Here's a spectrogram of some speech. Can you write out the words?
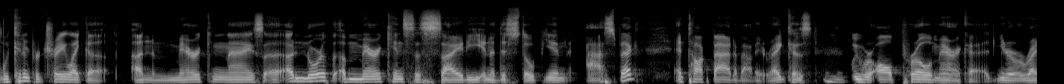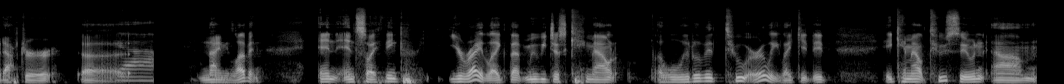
we couldn't portray like a an Americanized a, a North American society in a dystopian aspect and talk bad about it, right? Because Mhm. we were all pro America, you know, right after uh, yeah. 9/11, and and so I think you're right. Like that movie just came out a little bit too early. Like it it, it came out too soon. Um,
